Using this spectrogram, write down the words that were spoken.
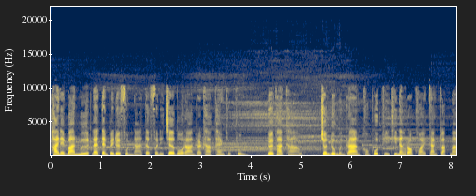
ภายในบ้านมืดและเต็มไปด้วยฝุ่นหนาเติบเฟอร์นิเจอร์โบราณราคาแพงถูกคลุม ด้วยผ้าขาว จนดูเหมือนร่างของพูดผีที่นั่งรอคอยการกลับมา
